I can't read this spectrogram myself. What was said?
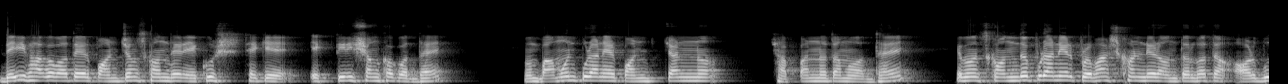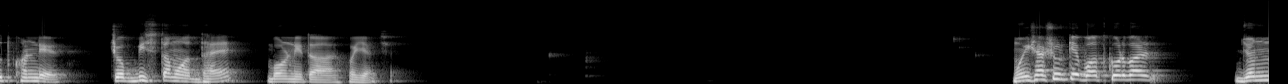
দেবী ভাগবতের পঞ্চম স্কন্ধের একুশ থেকে একত্রিশ সংখ্যক অধ্যায় এবং বামন পুরাণের পঞ্চান্ন, ছাপ্পান্নতম অধ্যায় এবং স্কন্দ পুরাণের প্রভাস খণ্ডের অন্তর্গত অর্বুদ খণ্ডের চব্বিশতম অধ্যায়ে বর্ণিত হইয়াছে। মহিষাসুরকে বধ করবার জন্য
